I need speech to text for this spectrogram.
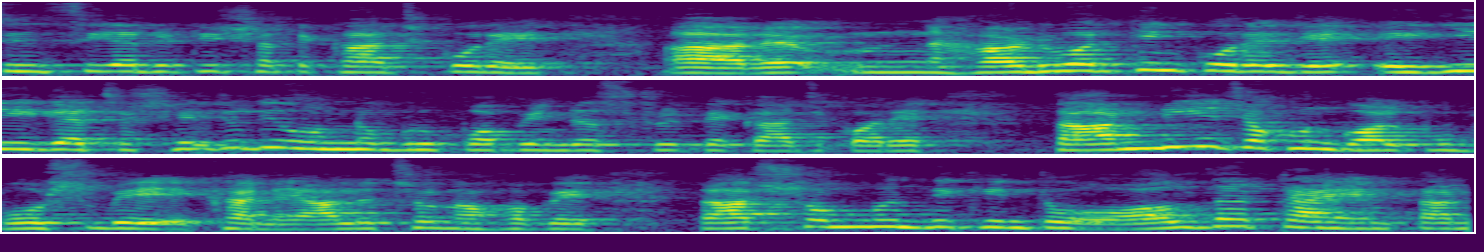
সিনসিয়ারিটির সাথে কাজ করে আর হার্ডওয়ার্কিং করে যে এগিয়ে গেছে, সে যদি অন্য গ্রুপ অফ ইন্ডাস্ট্রিতে কাজ করে, তার নিয়ে যখন গল্প বসবে এখানে, আলোচনা হবে, তার সম্বন্ধে কিন্তু অল দ্য টাইম তার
